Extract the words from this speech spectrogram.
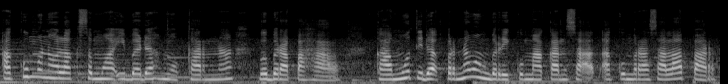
Aku menolak semua ibadahmu karena beberapa hal. Kamu tidak pernah memberiku makan saat aku merasa lapar.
